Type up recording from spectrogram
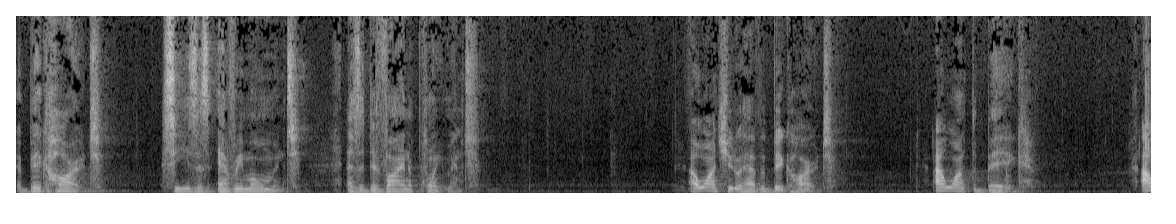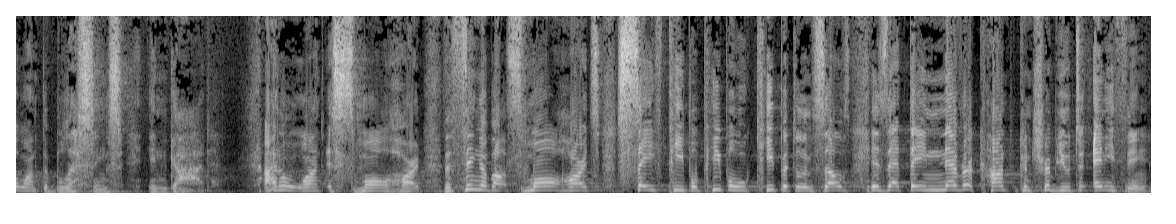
A big heart sees every moment as a divine appointment. I want you to have a big heart. I want the big. I want the blessings in God. I don't want a small heart. The thing about small hearts, safe people, people who keep it to themselves, is that they never con- contribute to anything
